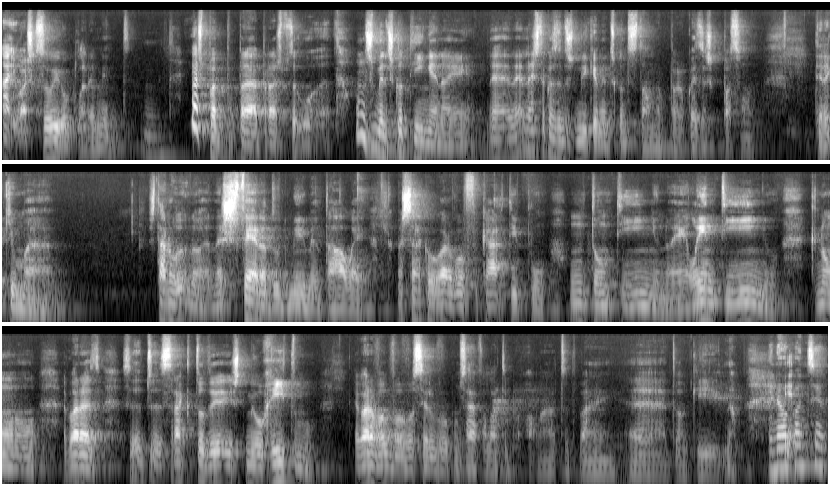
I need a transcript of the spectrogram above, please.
Ah, eu acho que sou eu, claramente. Hum. Eu acho para, para, para, as pessoas. Um dos medos que eu tinha, não é? Nesta coisa dos medicamentos, quando se toma para coisas que possam ter aqui uma. estar no, na esfera do domínio mental, é. Mas será que eu agora vou ficar tipo um tontinho, não é? Lentinho, que não. não agora, será que todo este meu ritmo Agora vou, vou, ser, vou começar a falar tipo, olá, tudo bem, uh, estou aqui. Não. E não aconteceu? É,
